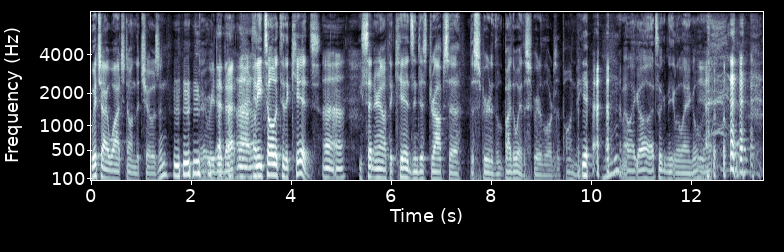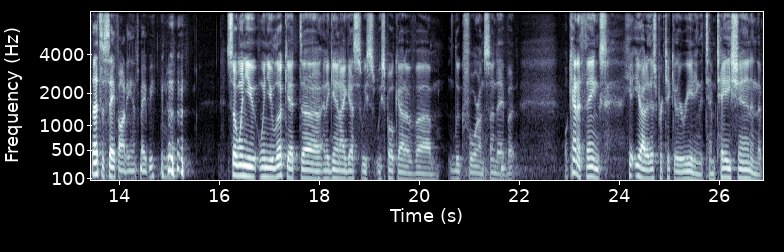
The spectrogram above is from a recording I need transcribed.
which I watched on The Chosen. Right, we did that, and he told it to the kids. Uh-huh. He's sitting around with the kids and just drops a, the spirit of the. By the way, the spirit of the Lord is upon me. Yeah, and I'm like, oh, that's a neat little angle. right? That's a safe audience, maybe. So when you when you look at uh, and again, I guess we we spoke out of um, Luke four on Sunday, but what kind of things hit you out of this particular reading? The temptation and the,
